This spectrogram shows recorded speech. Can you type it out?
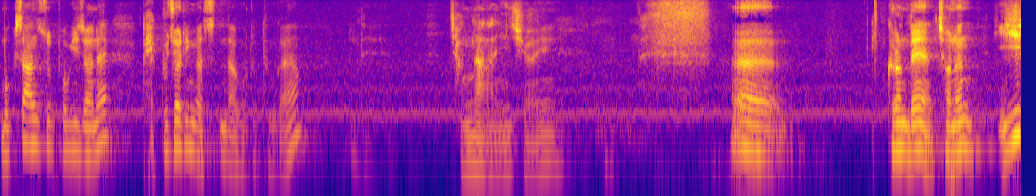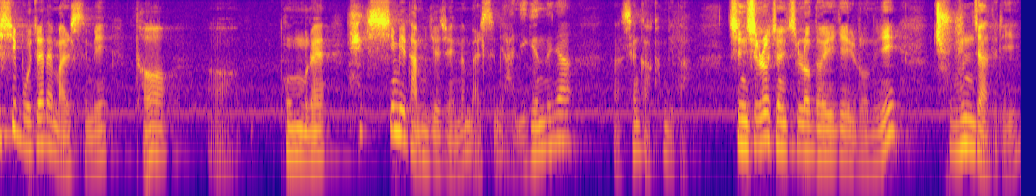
목사 한 수 보기 전에 109절인가 쓴다고 그러던가요? 네. 장난 아니죠. 어, 그런데 저는 25절의 말씀이 더 어, 본문의 핵심이 담겨져 있는 말씀이 아니겠느냐 생각합니다. 진실로 전실로 너에게 이르노니 죽은 자들이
